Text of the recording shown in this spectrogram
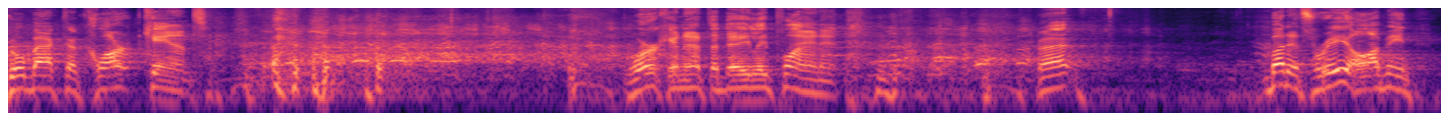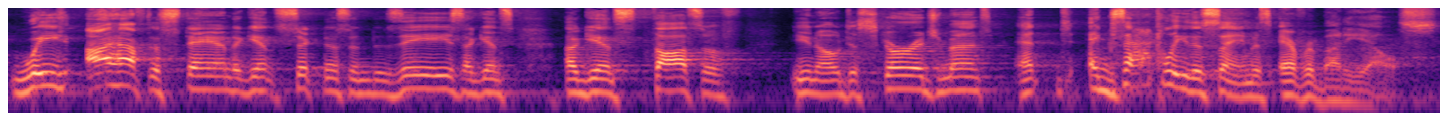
Go back to Clark Kent, working at the Daily Planet, right? But it's real. I mean, we I have to stand against sickness and disease, against against thoughts of, you know, discouragement, and exactly the same as everybody else.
